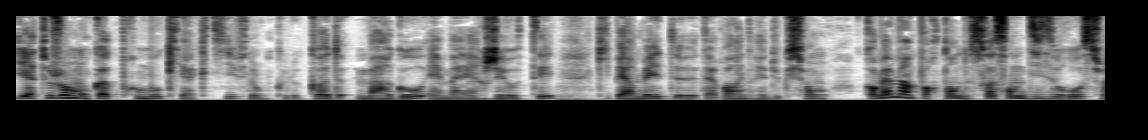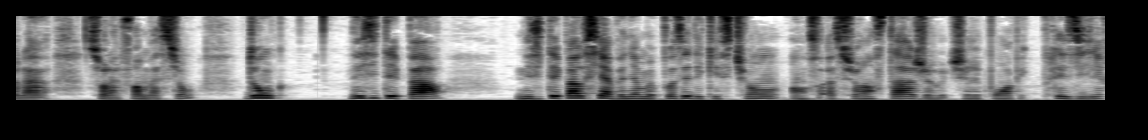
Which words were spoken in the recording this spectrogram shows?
Il y a toujours mon code promo qui est actif, donc le code Margot, M-A-R-G-O-T, qui permet d'avoir une réduction quand même importante de 70 euros sur la, formation. Donc, n'hésitez pas. N'hésitez pas aussi à venir me poser des questions sur Insta, j'y réponds avec plaisir.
